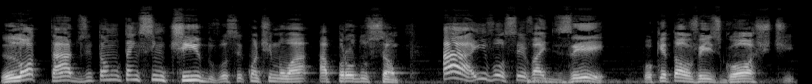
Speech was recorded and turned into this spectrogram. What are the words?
lotados, então não tem sentido você continuar a produção. Aí ah, você vai dizer, porque talvez goste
